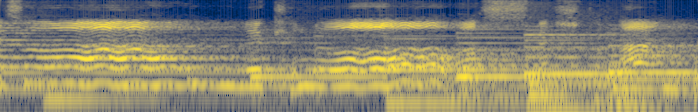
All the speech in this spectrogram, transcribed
als alle Knospen strand.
